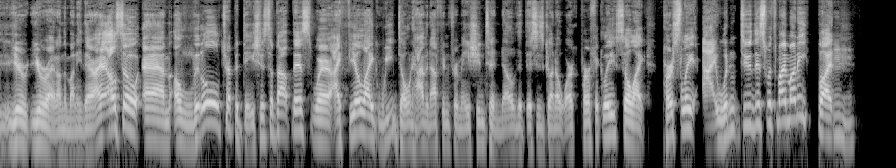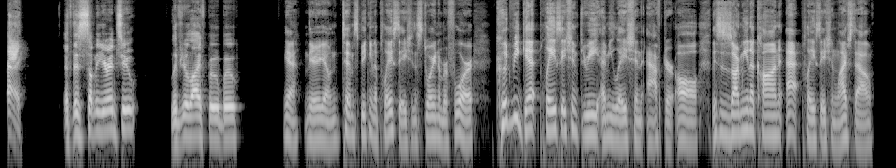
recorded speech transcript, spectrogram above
you're you're right on the money there. I also am a little trepidatious about this where I feel like we don't have enough information to know that this is going to work perfectly. So like personally, I wouldn't do this with my money, but Mhm. Hey, if this is something you're into, live your life, boo boo. Yeah, there you go. And Tim, speaking of PlayStation, story number four could we get PlayStation 3 emulation after all? This is Zarmena Khan at PlayStation Lifestyle.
